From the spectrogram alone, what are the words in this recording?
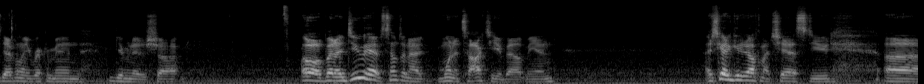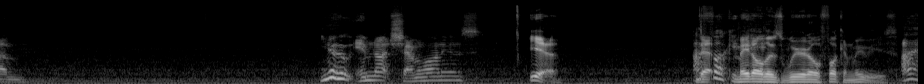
Definitely recommend giving it a shot. Oh, but I do have something I want to talk to you about, man. I just got to get it off my chest, dude. Um, you know who M. Night Shyamalan is? Yeah. I That fucking made all those weirdo fucking movies. I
